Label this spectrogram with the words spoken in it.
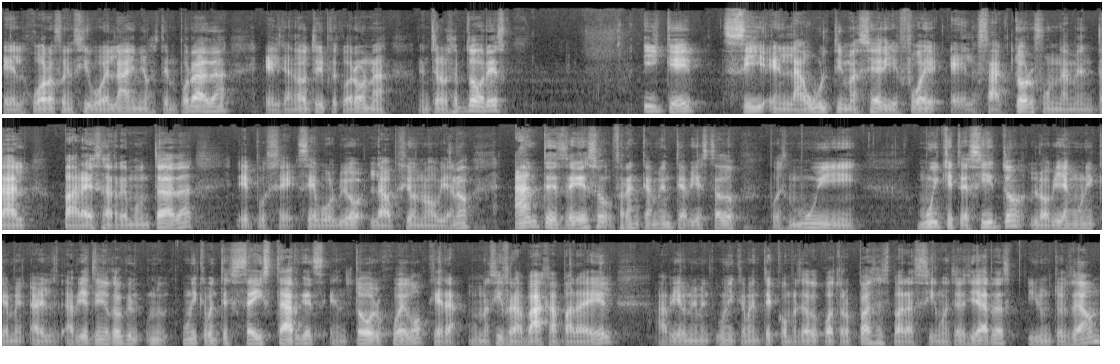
el jugador ofensivo del año esta temporada, el ganador triple corona entre los receptores. Y que sí en la última serie fue el factor fundamental para esa remontada, eh, pues se, se, volvió la opción obvia, ¿no? Antes de eso, francamente, había estado pues muy, muy quietecito, lo habían únicamente, había tenido creo que únicamente 6 targets en todo el juego, que era una cifra baja para él, había únicamente completado 4 pases para 53 yardas y un touchdown,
